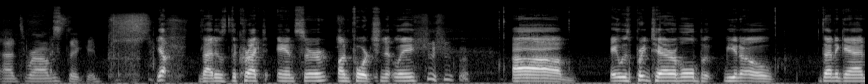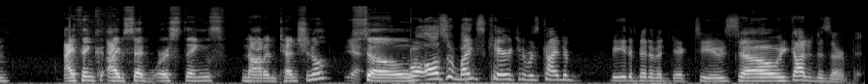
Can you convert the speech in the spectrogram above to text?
That's where I'm sticking. Yep, that is the correct answer. Unfortunately, um, it was pretty terrible. But you know, then again, I think I've said worse things, not intentional. Yeah. So Well, also Mike's character was kind of being a bit of a dick to you, so he kind of deserved it.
